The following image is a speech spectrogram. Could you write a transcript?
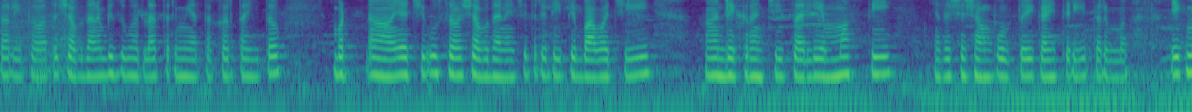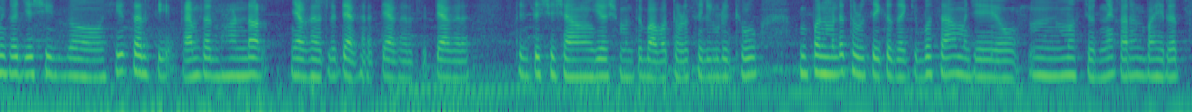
तर इथं आता साबुदाणा भिजू घातला तर मी आता करता इथं बट याची उसळ साबुदाण्याची तर इथे बाबाची लेकरांची चालली आहे मस्ती. आता शशांक आहे काहीतरी तर मग एकमेकाची अशी हे चालते काय म्हणतात भांडण या घरातलं त्या घरात त्या घरातलं त्या घरात. तर ते शशांक यश म्हणतो बाबा थोडंसं लिवडं खेळू. मी पण म्हणलं थोडंसं एका जागी बसा म्हणजे मस्त होत नाही कारण बाहेरच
